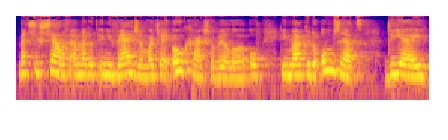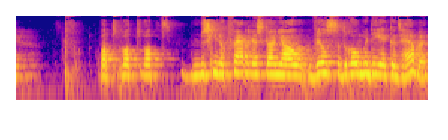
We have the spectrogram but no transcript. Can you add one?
met zichzelf en met het universum, wat jij ook graag zou willen. Of die maken de omzet die jij, wat, wat, wat misschien nog verder is dan jouw wilste dromen die je kunt hebben.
